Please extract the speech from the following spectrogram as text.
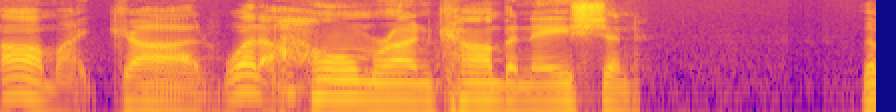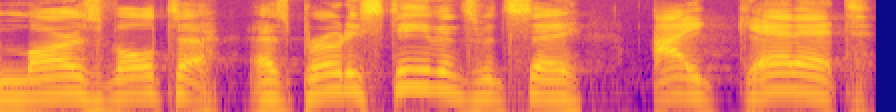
Oh my God, what a home run combination. The Mars Volta, as Brody Stevens would say, I get it.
